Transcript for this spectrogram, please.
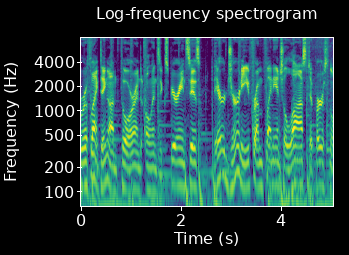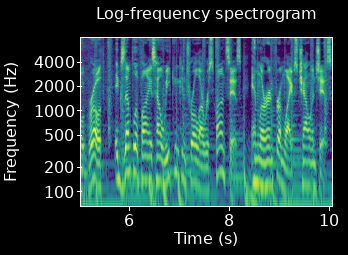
Reflecting on Thor and Olin's experiences, their journey from financial loss to personal growth exemplifies how we can control our responses and learn from life's challenges,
